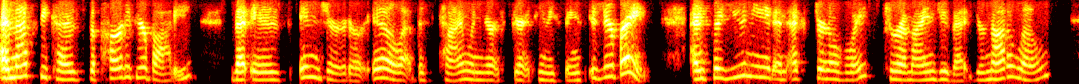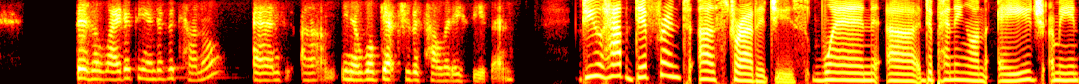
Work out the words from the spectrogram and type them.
And that's because the part of your body that is injured or ill at this time when you're experiencing these things is your brain. And so you need an external voice to remind you that you're not alone. There's a light at the end of the tunnel, and um, you know we'll get through this holiday season. Do you have different uh, strategies when, uh, depending on age? I mean,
